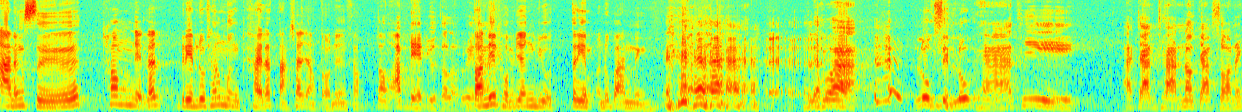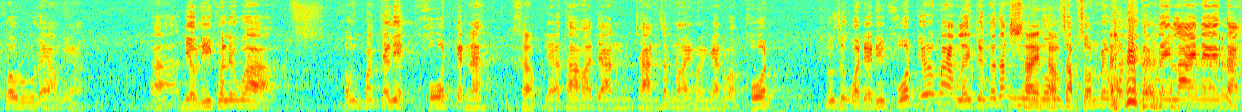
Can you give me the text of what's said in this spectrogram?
อ่านหนังสือท่องเน็ตและเรียนรู้ทั้งเมืองไทยและต่างชาติอย่างต่อเนื่องครับ ต้องอัปเดตอยู่ตลอดเวลาตอนนี้ผมยังอยู่เตรียมอนุบาลหนึ่งเรียกว่า ลูกศิษย์ลูกหาที่อาจารย์ชาญนอกจากสอนให้เขารู้แล้วเนี่ยอ่าเดี๋ยวนี้เขาเรียกว่าเขามักจะเรียกโค้ดกันนะครับ เดี๋ยวถามอาจารย์ชาญสักหน่อยเหมือนกันว่าโค้ดรู้สึกว่าเดี๋ยวนี้โค้ดเยอะมากเลยจนกระทั่งใช่งครังบๆสับสนไปหมด ทั้งในไลน์ในต่าง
